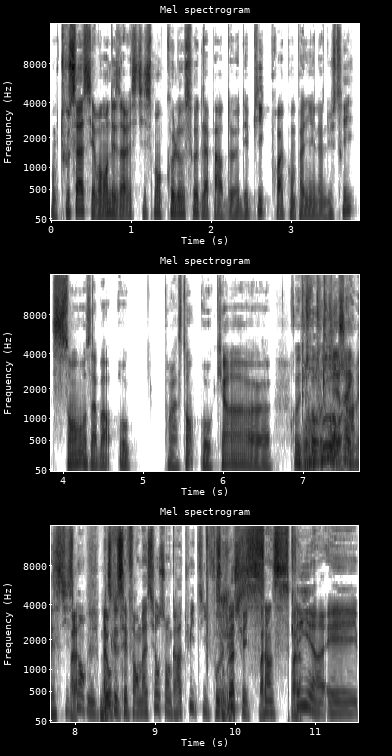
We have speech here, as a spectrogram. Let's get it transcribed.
Donc tout ça, c'est vraiment des investissements colossaux de la part d'Epic pour accompagner l'industrie sans avoir aucun pour l'instant aucun euh, retour, retour. investissement parce que ces formations sont gratuites. Il faut juste s'inscrire et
